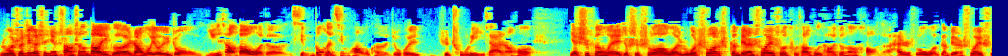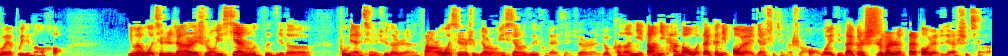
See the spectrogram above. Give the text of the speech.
如果说这个事情上升到一个让我有一种影响到我的行动的情况，我可能就会去处理一下。然后也是分为，就是说我如果说跟别人说一说，吐槽吐槽就能好的，还是说我跟别人说一说也不一定能好。因为我其实 generally 是容易陷入自己的负面情绪的人，反而我其实是比较容易陷入自己负面情绪的人。就可能你当你看到我在跟你抱怨一件事情的时候，我已经在跟十个人在抱怨这件事情了。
